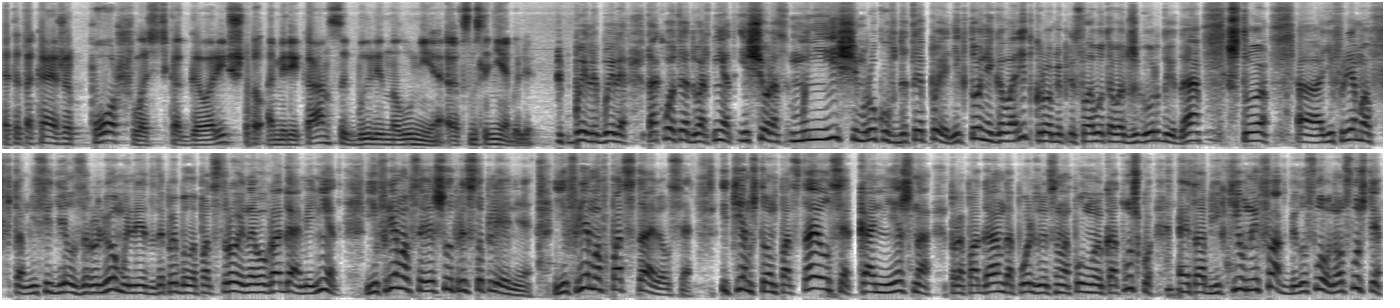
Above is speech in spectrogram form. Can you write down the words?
это такая же пошлость, как говорить, что американцы были на Луне. Э, в смысле, не были. Были, были. Так вот, Эдвард, нет, еще раз, мы не ищем руку в ДТП. Никто не говорит, кроме пресловутого Джигурды, да, что э, Ефремов там не сидел за рулем или ДТП было подстроено его врагами. Нет, Ефремов совершил преступление. Ефремов подставился. И тем, что он подставился, конечно, пропаганда пользуется на полную катушку. Это объективный факт, безусловно. Вот слушайте,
